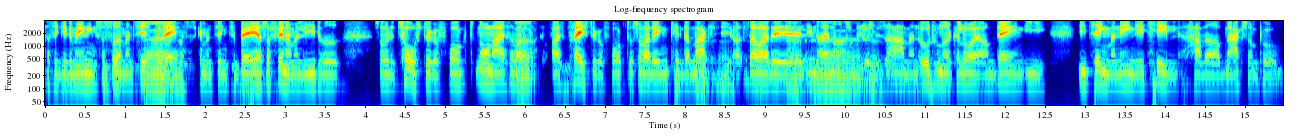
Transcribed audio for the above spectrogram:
Altså giver det mening, så sidder man sidst på dagen, og så skal man tænke tilbage, og så finder man lige, du ved, så var det to stykker frugt. Nå nej, så var der faktisk tre stykker frugt, og så var det en Kinder Maxi, og så var det lige noget andet, så pludselig så har man 800 kalorier om dagen i, i ting, man egentlig ikke helt har været opmærksom på.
